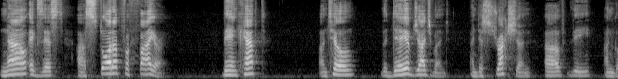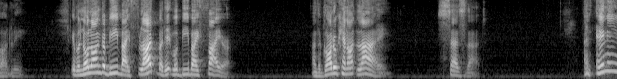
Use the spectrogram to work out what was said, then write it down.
now exist are stored up for fire, being kept until the day of judgment and destruction of the ungodly. It will no longer be by flood, but it will be by fire. And the God who cannot lie says that. And any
